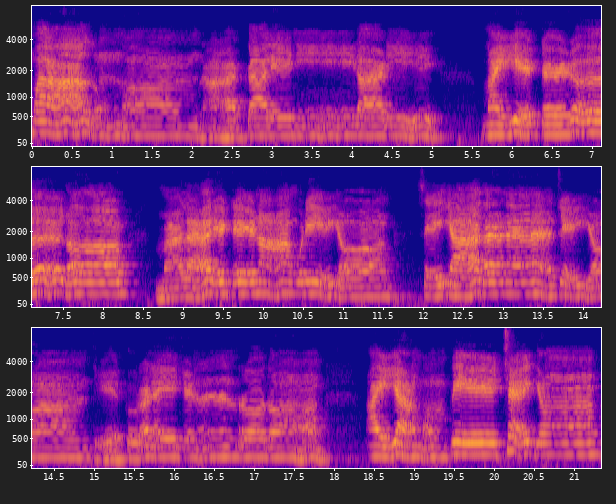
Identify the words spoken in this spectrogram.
பாலும் நோம் நாட்காலே நீராடி மையிட்டெழுதோம் மலரிட்டு நாம் முடியோம் செய்யாதன செய்யோம் தீர்க்குறளை சென்றோதோம். ஐயமும் பேச்சையும்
